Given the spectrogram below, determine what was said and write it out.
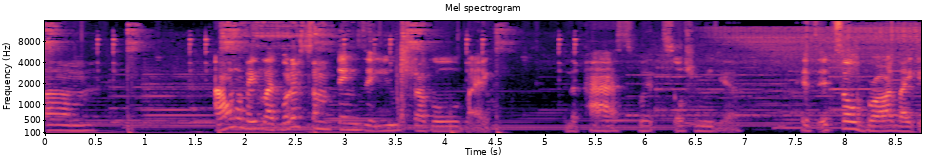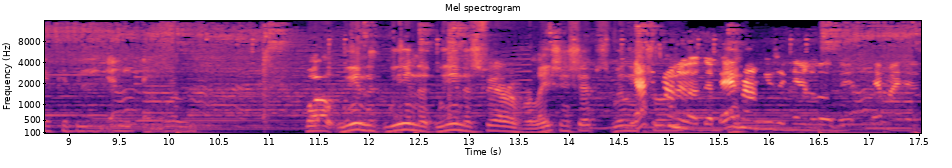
um, I don't know, babe. Like, what are some things that you struggled like in the past with social media? It's it's so broad, like it could be anything really. Well, we in the we in the we in the sphere of relationships, really. Y'all should turn the, the background music down a little bit. That might help.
